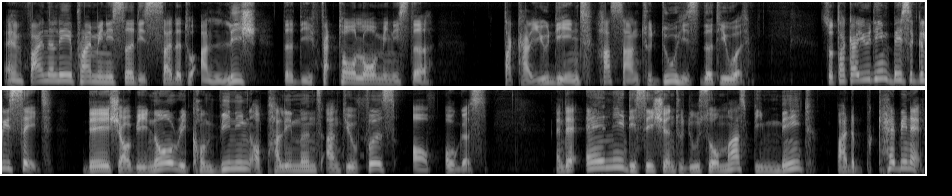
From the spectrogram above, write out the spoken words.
And finally, Prime Minister decided to unleash the de facto law minister, Takiyuddin Hassan, to do his dirty work. So Takiyuddin basically said, there shall be no reconvening of parliament until 1st of August, and that any decision to do so must be made by the cabinet.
